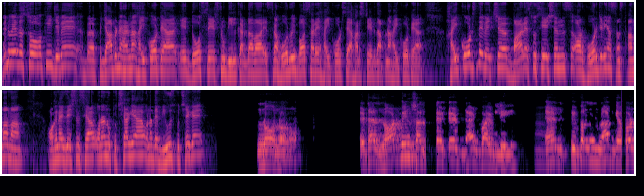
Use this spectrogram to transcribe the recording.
ਮੈਨੂੰ ਇਹ ਦੱਸੋ ਕਿ ਜਿਵੇਂ Punjab and Haryana high court ਆ ਇਹ ਦੋ ਸਟੇਟਸ ਨੂੰ ਡੀਲ ਕਰਦਾ ਵਾ ਇਸ ਤਰ੍ਹਾਂ ਹੋਰ ਵੀ ਬਹੁਤ ਸਾਰੇ ਹਾਈ ਕੋਰਟਸ ਆ ਹਰ ਸਟੇਟ ਦਾ ਆਪਣਾ ਹਾਈ ਕੋਰਟ ਆ। ਹਾਈ ਕੋਰਟਸ ਦੇ ਵਿੱਚ ਬਾਰ ਐਸੋਸੀਏਸ਼ਨਸ ਔਰ ਹੋਰ ਜਿਹੜੀਆਂ ਸੰਸਥਾਵਾਂ ਵਾ ਆਰਗੇਨਾਈਜੇਸ਼ਨਸ ਆ ਉਹਨਾਂ ਨੂੰ ਪੁੱਛਿਆ ਗਿਆ ਉਹਨਾਂ ਦੇ ਵਿਊਜ਼ ਪੁੱਛੇ ਗਏ? No, no, no. It has not been circulated that widely, and people are not given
